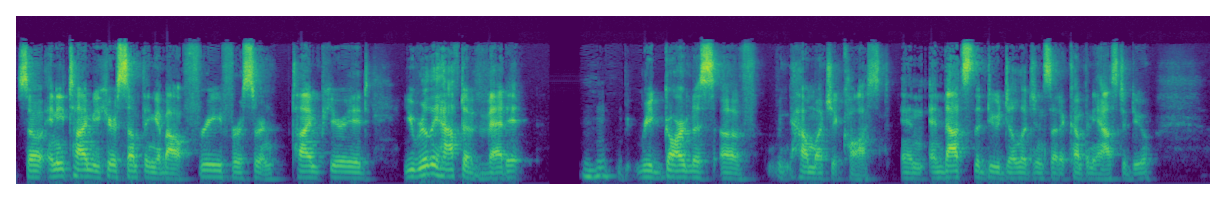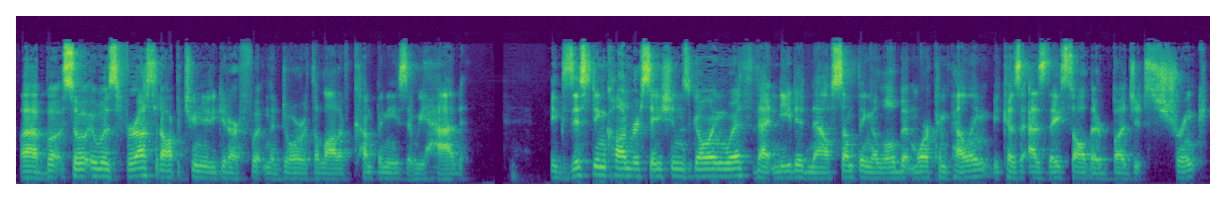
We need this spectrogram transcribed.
So anytime you hear something about free for a certain time period you really have to vet it mm-hmm. regardless of how much it costs. And and that's the due diligence that a company has to do. Uh, but so it was for us an opportunity to get our foot in the door with a lot of companies that we had existing conversations going with that needed now something a little bit more compelling because as they saw their budgets shrink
